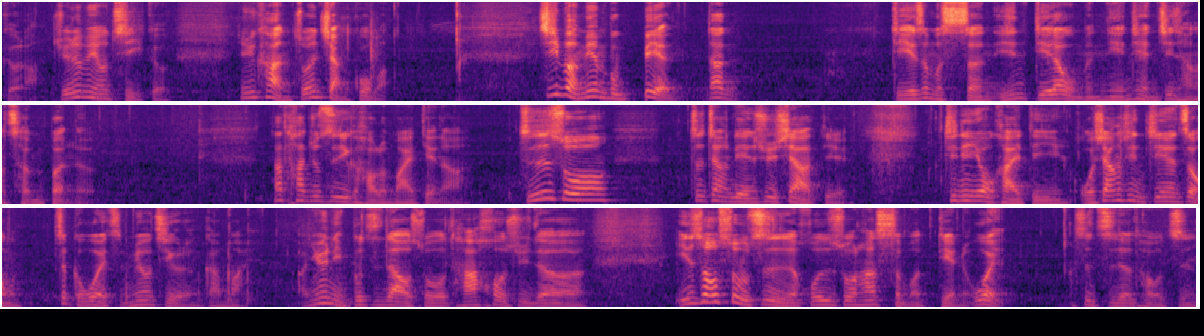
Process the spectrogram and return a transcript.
个啦，绝对没有几个。因为看昨天讲过嘛，基本面不变，那跌这么深，已经跌到我们年前进场的成本了，那它就是一个好的买点啊。只是说这这样连续下跌。今天又开低，我相信今天这种这个位置没有几个人敢买啊，因为你不知道说它后续的营收数字，或者说它什么点位是值得投资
